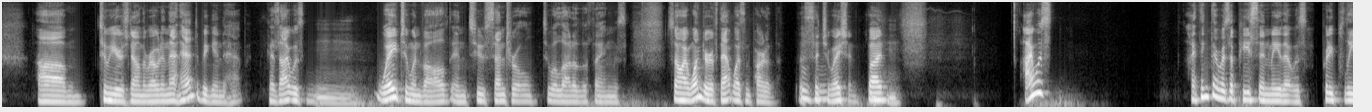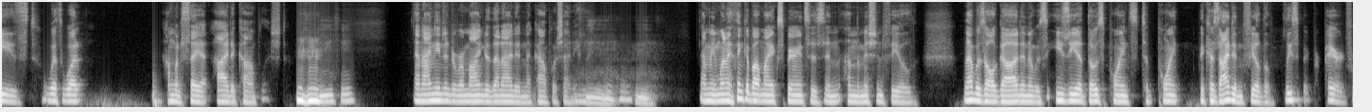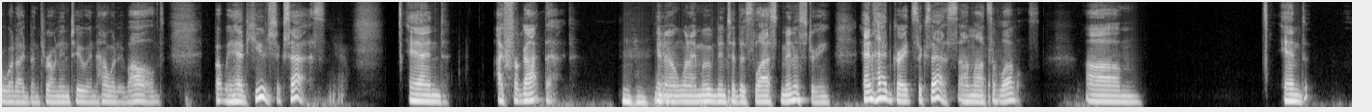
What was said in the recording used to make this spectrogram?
um, two years down the road, and that had to begin to happen because I was Mm. way too involved and too central to a lot of the things. So I wonder if that wasn't part of the Mhm. situation. But Mhm. I was, I think there was a piece in me that was pretty pleased with what I'm going to say it I'd accomplished, Mhm. And I needed a reminder that I didn't accomplish anything. Mm. Mm. I mean, when I think about my experiences in on the mission field, that was all God, and it was easy at those points to point because I didn't feel the least bit prepared for what I'd been thrown into and how it evolved. But we had huge success, and I forgot that. Mhm. You Yeah. know, when I moved into this last ministry, and had great success on lots of levels, um, and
